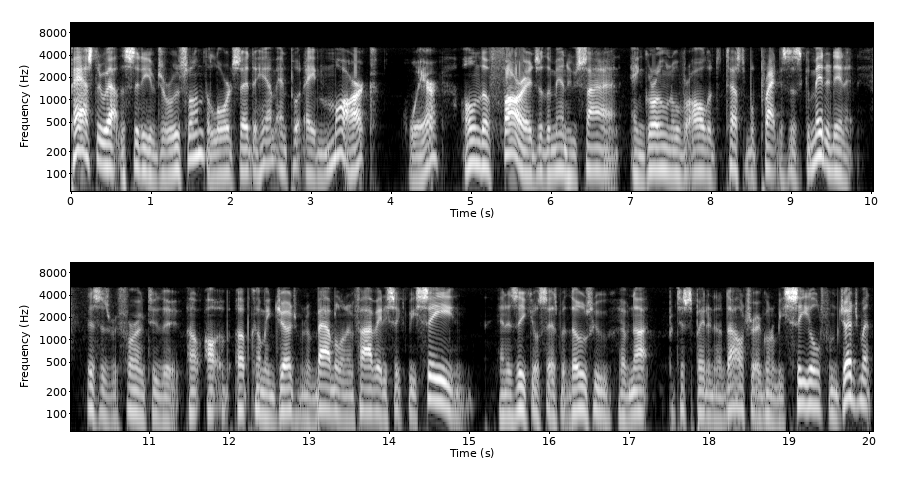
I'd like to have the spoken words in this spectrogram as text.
Pass throughout the city of Jerusalem, the Lord said to him, and put a mark, where? On the foreheads of the men who sign and groan over all the detestable practices committed in it. This is referring to the uh, uh, upcoming judgment of Babylon in 586 BC. And Ezekiel says, But those who have not participated in idolatry are going to be sealed from judgment.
